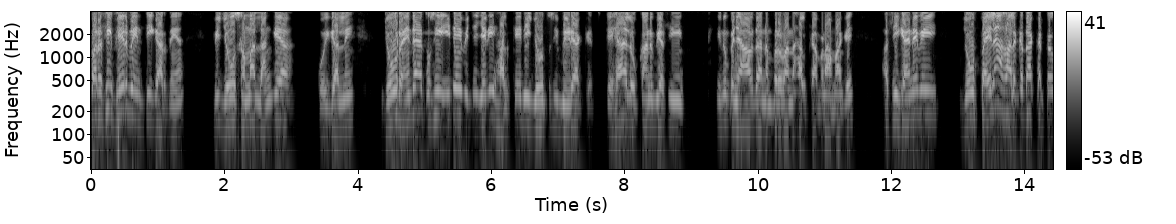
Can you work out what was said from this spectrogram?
ਪਰ ਅਸੀਂ ਫਿਰ ਬੇਨਤੀ ਕਰਦੇ ਹਾਂ ਵੀ ਜੋ ਸਮਾਂ ਲੰਘ ਗਿਆ ਕੋਈ ਗੱਲ ਨਹੀਂ। ਜੋ ਰਹਿੰਦਾ ਤੁਸੀਂ ਇਹਦੇ ਵਿੱਚ ਜਿਹੜੀ ਹਲਕੇ ਦੀ ਜੋ ਤੁਸੀਂ ਬੀੜਾ ਕਿਹਾ ਲੋਕਾਂ ਨੂੰ ਵੀ ਅਸੀਂ ਇਹਨੂੰ ਪੰਜਾਬ ਦਾ ਨੰਬਰ 1 ਹਲਕਾ ਬਣਾਵਾਂਗੇ। ਅਸੀਂ ਕਹਿੰਦੇ ਵੀ ਜੋ ਪਹਿਲਾ ਹਲਕ ਦਾ ਘੱਟੋ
